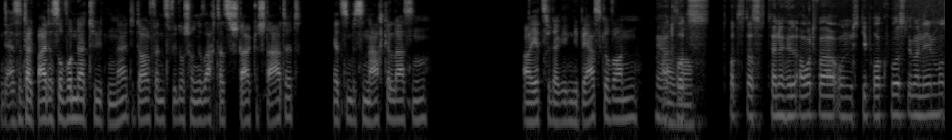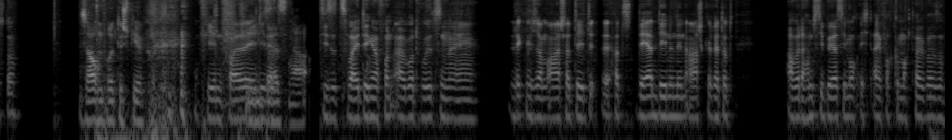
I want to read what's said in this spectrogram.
ja, es sind halt beides so Wundertüten, ne? Die Dolphins, wie du schon gesagt hast, stark gestartet. Jetzt ein bisschen nachgelassen. Aber jetzt wieder gegen die Bears gewonnen. Ja, also. trotz, trotz dass Tannehill out war und die Brockwurst übernehmen musste. Das war auch ein verrücktes Spiel. Auf jeden Fall, ey, diese, ja. diese zwei Dinger von Albert Wilson, ey. Leck mich am Arsch, hat, die, hat der denen den Arsch gerettet. Aber da haben es die Bears ihm auch echt einfach gemacht teilweise.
